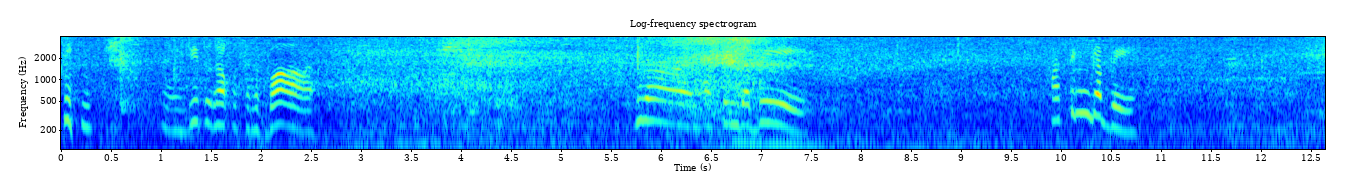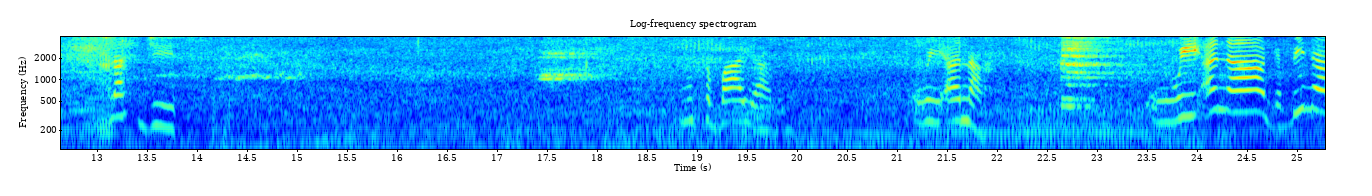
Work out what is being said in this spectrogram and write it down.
Nandito na ako sa labas. Yan, ating gabi. Ating gabi. Last G's. Yung sa bayan. Uwian na. Uwian na. Gabi na.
